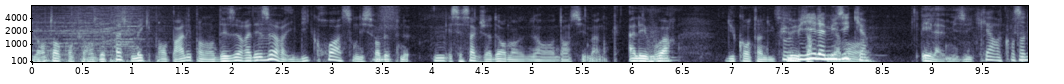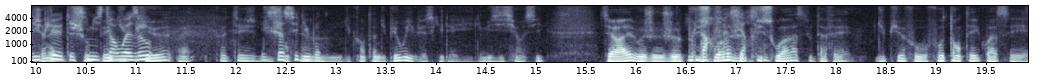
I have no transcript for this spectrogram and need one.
tu l'entends en conférence de presse, le mec il peut en parler pendant des heures et des heures. Il y croit à son histoire de pneu. Mm. Et c'est ça que j'adore dans, dans- dans le cinéma. Donc allez Mm. voir du Quentin Dupieux. Sans et oublier la musique. euh, et la musique. Car Quentin. Dupieux est aussi Mister Oiseau. Dupieux, ouais, côté du ça, c'est du bon. Du Quentin Dupieux, oui, parce qu'il est, musicien aussi. C'est vrai, moi, je, je plus sois, je plus sois, c'est tout à fait. Dupieux, faut, faut tenter quoi. C'est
